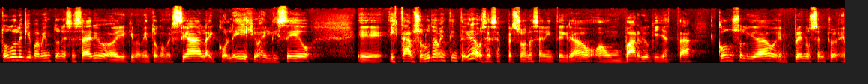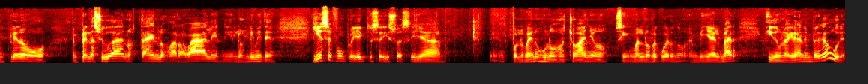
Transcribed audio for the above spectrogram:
todo el equipamiento necesario, hay equipamiento comercial, hay colegios, hay liceos, eh, y está absolutamente integrado. O sea, esas personas se han integrado a un barrio que ya está consolidado en pleno centro, en pleno en plena ciudad, no está en los barrabales ni en los límites. Y ese fue un proyecto que se hizo hace ya por lo menos unos ocho años, si mal no recuerdo, en Viña del Mar, y de una gran envergadura.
